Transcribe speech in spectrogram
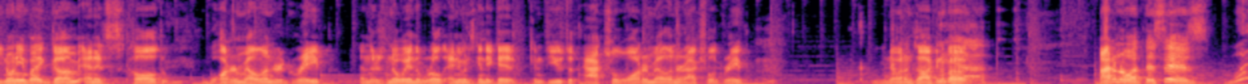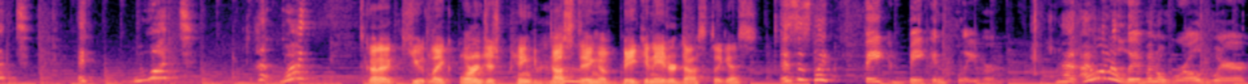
You know when you buy gum and it's called watermelon or grape, and there's no way in the world anyone's gonna get confused with actual watermelon or actual grape? You know what I'm talking about? Yeah. I don't know what this is. What? It. What? Huh, What? It's got a cute, like, orangish pink mm. dusting of Baconator dust, I guess. This is like fake bacon flavor. Man, I want to live in a world where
